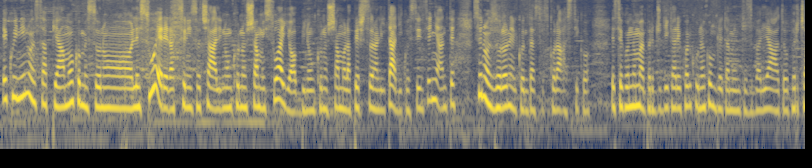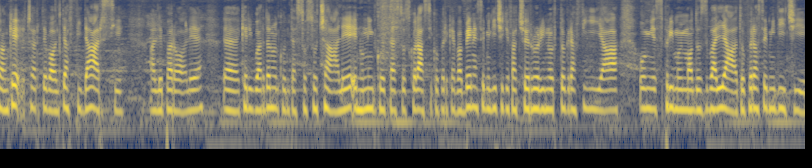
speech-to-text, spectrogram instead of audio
e quindi non sappiamo come sono le sue relazioni sociali, non conosciamo i suoi hobby, non conosciamo la personalità di questo insegnante se non solo nel contesto scolastico e secondo me per giudicare qualcuno è completamente sbagliato, perciò anche certe volte affidarsi alle parole eh, che riguardano il contesto sociale e non il contesto scolastico, perché va bene se mi dici che faccio errori in ortografia o mi esprimo in modo sbagliato, però se mi dici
